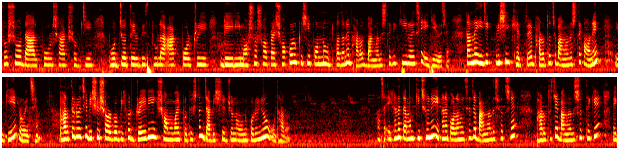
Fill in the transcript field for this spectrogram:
শস্য, ডাল, ফুল, শাক, সবজি, ভোজ্য, তেল, বীজ, তুলা, আখ, পোলট্রি, ডেইরি, মৎস্য সহ প্রায় সকল কৃষি পণ্য উৎপাদনে ভারত বাংলাদেশ থেকে কি রয়েছে এগিয়ে রয়েছে। তার মানে এই যে কৃষি ক্ষেত্রে ভারত হচ্ছে বাংলাদেশ থেকে অনেক এগিয়ে রয়েছে। ভারতে রয়েছে বিশ্বের সর্ববৃহৎ ডেইরি সমবায় প্রতিষ্ঠান, যা বিশ্বের জন্য অনুকরণীয় উদাহরণ। আচ্ছা এখানে তেমন কিছু নেই। এখানে বলা হয়েছে যে বাংলাদেশ হচ্ছে, ভারত হচ্ছে বাংলাদেশের থেকে এই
